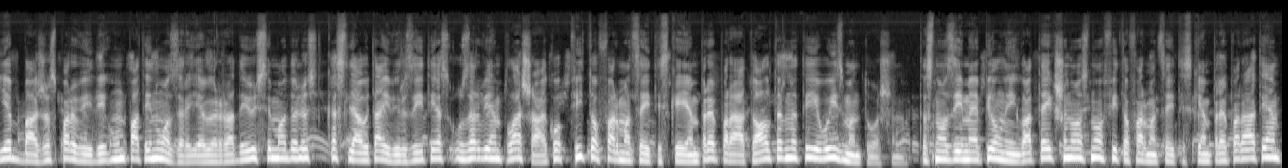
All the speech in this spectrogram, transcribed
jeb bažas par vidi, un pati nozare jau ir radījusi modeļus, kas ļauj tai virzīties uz arvien plašāku fitofarmaceitu fitofarmaceitiskajiem preparātu alternatīvu izmantošanu. Tas nozīmē pilnīgu atteikšanos no fitofarmaceitiskiem preparātiem,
